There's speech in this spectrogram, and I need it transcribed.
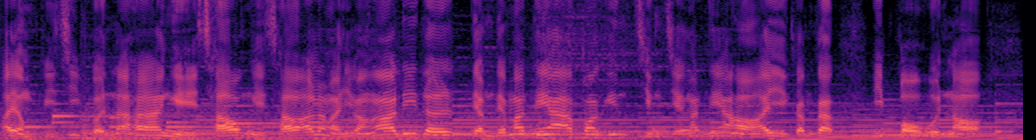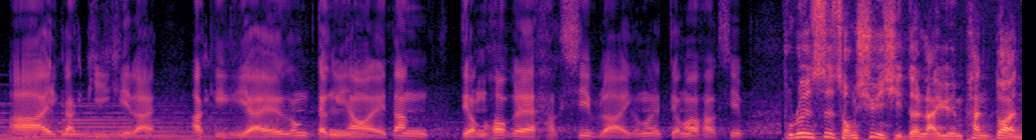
啊，用笔记本啊，硬抄硬抄，啊，咱嘛希望啊，你都点点啊听，啊，赶紧静静啊听吼，啊，伊感觉伊部分吼，啊，伊甲记起来，啊，记起来，讲等于吼会当重复的学习啦，伊讲的重复学习。不论是从讯息的来源判断，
